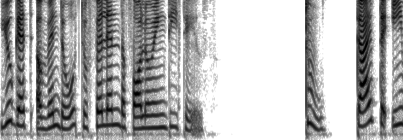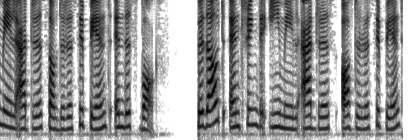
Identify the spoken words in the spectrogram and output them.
you get a window to fill in the following details. 2. Type the email address of the recipient in this box. Without entering the email address of the recipient,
